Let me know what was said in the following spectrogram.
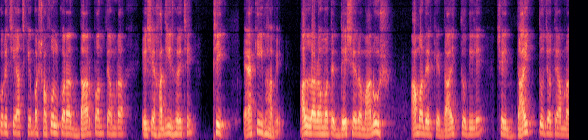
করেছি আজকে বা সফল করার দ্বার প্রান্তে আমরা এসে হাজির হয়েছি, ঠিক একইভাবে আল্লাহ রহমতের দেশের মানুষ আমাদেরকে দায়িত্ব দিলে, সেই দায়িত্ব যাতে আমরা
